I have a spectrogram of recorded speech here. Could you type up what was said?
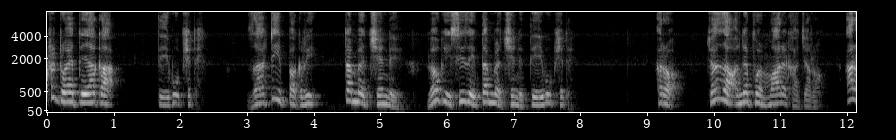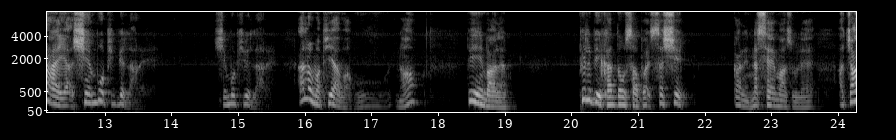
ခရစ်တော်ရဲ့တရားကတည်ဖို့ဖြစ်တယ်ဇာတိပဂရိတတ်မဲ့ခြင်းတွေလောကီစည်းစိမ်တတ်မဲ့ခြင်းတွေတည်ဖို့ဖြစ်တယ် အဲ့တော့ကျမ်းစာအ내ဖွင့်မှားတဲ့ခါကျတော့အဲ့ဒါရရှင်ဖို့ဖြစ်ဖြစ်လာတယ်ရှင်ဖို့ဖြစ်ဖြစ်လာတယ်အဲ့လိုမဖြစ်ရပါဘူးเนาะပြီးရင်ပါလဲဖိလိပ္ပိခန်း3စာပတ်18ကနေ20မှာဆိုလဲအเจ้า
